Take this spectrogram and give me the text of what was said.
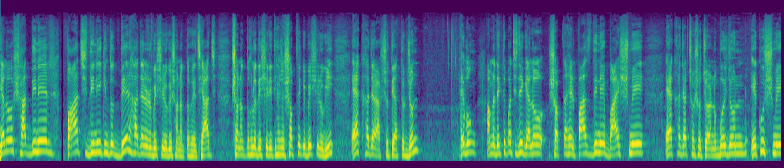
গেল সাত দিনের পাঁচ দিনেই কিন্তু দেড় হাজারেরও বেশি রোগী শনাক্ত হয়েছে। আজ শনাক্ত হলো দেশের ইতিহাসে সব থেকে বেশি রোগী, এক হাজার আটশো তিয়াত্তর জন। এবং আমরা দেখতে পাচ্ছি যে গেল সপ্তাহের পাঁচ দিনে বাইশ মে এক হাজার ছশো চুরানব্বই জন, একুশ মে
